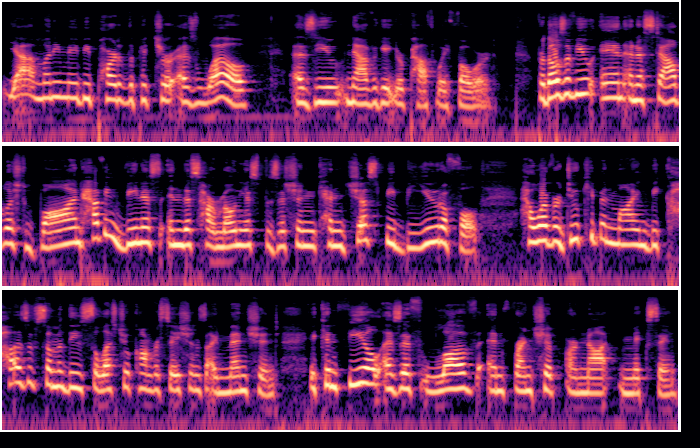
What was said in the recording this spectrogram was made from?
yeah, money may be part of the picture as well as you navigate your pathway forward. For those of you in an established bond, having Venus in this harmonious position can just be beautiful. However, do keep in mind because of some of these celestial conversations I mentioned, it can feel as if love and friendship are not mixing.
